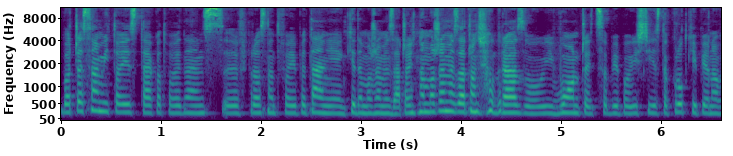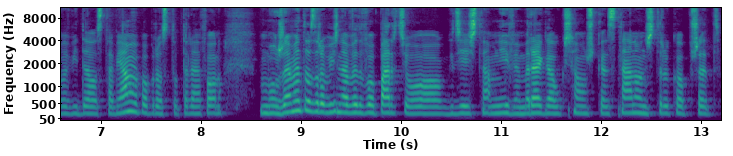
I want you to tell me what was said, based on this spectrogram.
bo czasami to jest tak, odpowiadając y, wprost na Twoje pytanie, kiedy możemy zacząć? No możemy zacząć od razu i włączyć sobie, bo jeśli jest to krótkie, pionowe wideo, stawiamy po prostu telefon. Możemy to zrobić nawet w oparciu o gdzieś tam, nie wiem, regał, książkę, stanąć tylko przed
